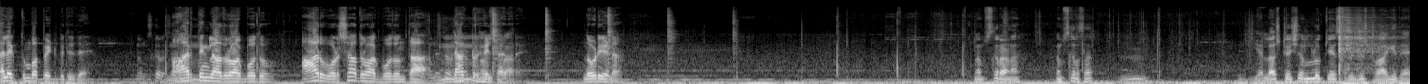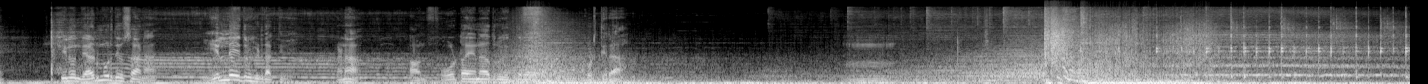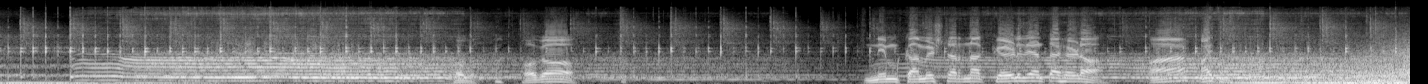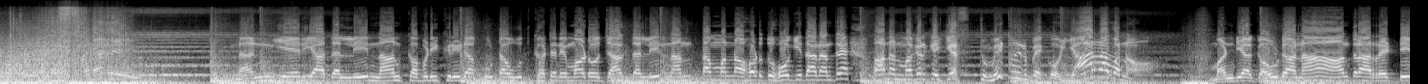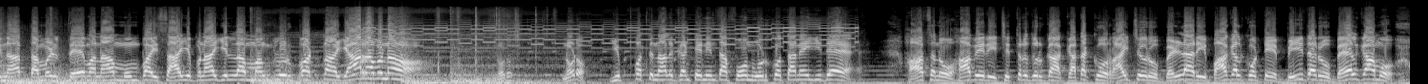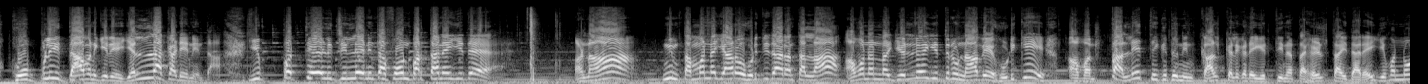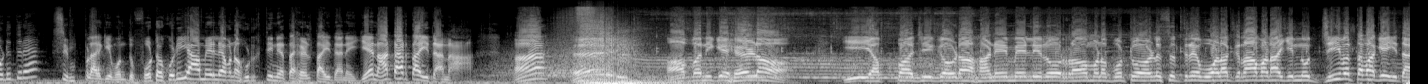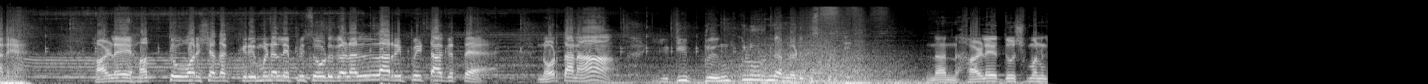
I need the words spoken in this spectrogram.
ಅಲ್ಲಿಗೆ ತುಂಬಾ ಪೆಟ್ಟು ಬಿದ್ದಿದೆ. ನಮಸ್ಕಾರ ಆರು ತಿಂಗಳಾದ್ರೂ ಆಗ್ಬೋದು ಆರು ವರ್ಷ ಆದ್ರೂ ಆಗ್ಬೋದು ಅಂತ ಡಾಕ್ಟರ್ ಹೇಳ್ತಾ ಇದ್ದಾರೆ ನೋಡಿ ಅಣ್ಣ. ನಮಸ್ಕಾರ ಅಣ್ಣ. ನಮಸ್ಕಾರ ಸರ್. ಎಲ್ಲ ಸ್ಟೇಷನ್ಲೂ ಕೇಸ್ ರಿಜಿಸ್ಟರ್ ಆಗಿದೆ. ಇನ್ನೊಂದು ಎರಡು ಮೂರು ದಿವಸ ಅಣ್ಣ ಎಲ್ಲೇ ಇದ್ರೂ ಹಿಡ್ದಾಕ್ತೀವಿ. ಅಣ್ಣ ಅವ್ನ ಫೋಟೋ ಏನಾದರೂ ಇದ್ರೆ ಕೊಡ್ತೀರಾ? ಹೋಗೋ. ನಿಮ್ ಕಮಿಷನರ್ನ ಕೇಳಿದೆ ಅಂತ ಹೇಳೋ. ನನ್ ಏರಿಯಾದಲ್ಲಿ ನಾನ್ ಕಬಡ್ಡಿ ಕ್ರೀಡಾಕೂಟ ಉದ್ಘಾಟನೆ ಮಾಡೋ ಜಾಗದಲ್ಲಿ ನನ್ ತಮ್ಮನ್ನ ಹೊಡೆದು ಹೋಗಿದಾನಂದ್ರೆ ಆ ನನ್ ಮಗನಿಗೆ ಎಷ್ಟು ಮೀಟರ್ ಇರ್ಬೇಕು? ಯಾರವನು? ಮಂಡ್ಯ ಗೌಡನ ಆಂಧ್ರ ರೆಡ್ಡಿನ ತಮಿಳ್ ದೇವನ ಮುಂಬೈ ಸಾಹಿಬ್ನ ಇಲ್ಲ ಮಂಗಳೂರು ಭಟ್ನ ಯಾರವನು? ನೋಡು. ನೋಡು, ಇಪ್ಪತ್ನಾಲ್ಕು ಗಂಟೆನಿಂದ ಫೋನ್ ಹುಡ್ಕೋತಾನೆ ಇದೆ. ಹಾಸನು, ಹಾವೇರಿ, ಚಿತ್ರದುರ್ಗ ಗದಕು ರಾಯಚೂರು, ಬೆಳ್ಳಾರಿ, ಬಾಗಲಕೋಟೆ, ಬೀದರು ಬೆಲ್ಗಾಮು ಹುಬ್ಳಿ, ದಾವಣಗೆರೆ, ಎಲ್ಲ ಕಡೆನಿಂದ ಇಪ್ಪತ್ತೇಳು ಜಿಲ್ಲೆನಿಂದ ಫೋನ್ ಬರ್ತಾನೆ ಇದೆ. ಅಣ್ಣ ನಿಮ್ ತಮ್ಮನ್ನ ಯಾರೋ ಹುಡ್ದಿದಾರಂತಲ್ಲ ಅವನನ್ನ ಎಲ್ಲೇ ಇದ್ರು ನಾವೇ ಹುಡುಕಿ, ಅವನ್ ತಲೆ ತೆಗೆದು ನಿನ್ ಕಾಲ್ ಕೆಳಗಡೆ ಇರ್ತೀನಿ ಅಂತ ಹೇಳ್ತಾ ಇದ್ದಾರೆ. ಇವನ್ ನೋಡಿದ್ರೆ ಸಿಂಪಲ್ ಆಗಿ ಒಂದು ಫೋಟೋ ಕೊಡಿ, ಆಮೇಲೆ ಅವನ ಹುಡುಕ್ತೀನಿ ಅಂತ ಹೇಳ್ತಾ ಇದ್ದಾನೆ. ಏನ್ ಆಟ ಆಡ್ತಾ ಇದ್ದಾನ? ಅವನಿಗೆ ಹೇಳೋ, ಈ ಅಪ್ಪಾಜಿ ಗೌಡ ಹಣೆ ಮೇಲಿರೋ ರಾಮನ ಬೊಟ್ಟು ಅಳಿಸಿದ್ರೆ ಒಳಗ್ ರಾವಣ ಇನ್ನು ಜೀವಂತವಾಗೇ ಇದ್ದಾನೆ. ಹಳೆ ಹತ್ತು ವರ್ಷದ ಕ್ರಿಮಿನಲ್ ಎಪಿಸೋಡ್ಗಳೆಲ್ಲ ರಿಪೀಟ್ ಆಗುತ್ತೆ. ನೋಡ್ತಾನಾ? ಇಡೀ ಬೆಂಗಳೂರನ್ನ ನಡುಗಿಸ್ಬಿಡ್ತೀನಿ ನನ್ನ ಹಳೆ ದುಶ್ಮನ್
